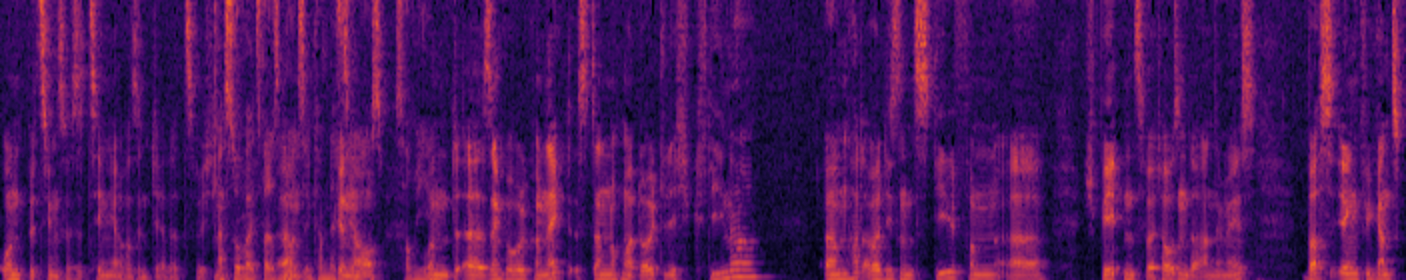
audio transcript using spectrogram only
und beziehungsweise zehn Jahre sind ja dazwischen. ach so, weil 2019 Ähm, kam letztes genau. Jahr raus. Sorry. Und äh, Senko Roll Connect ist dann nochmal deutlich cleaner, ähm, hat aber diesen Stil von äh, späten 2000er Animes, was irgendwie ganz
